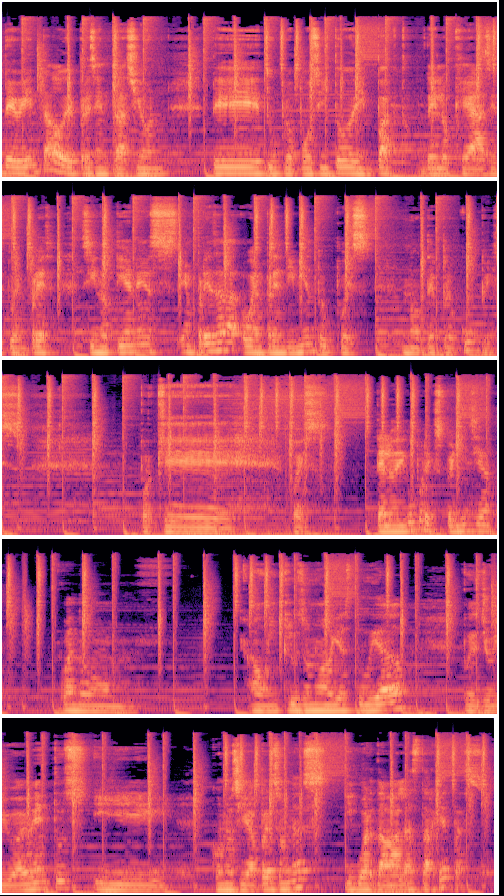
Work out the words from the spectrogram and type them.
de venta o de presentación de tu propósito de impacto, de lo que hace tu empresa. Si no tienes empresa o emprendimiento, pues no te preocupes. Porque, pues, te lo digo por experiencia, cuando aún incluso no había estudiado, pues yo iba a eventos y conocía personas y guardaba las tarjetas.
